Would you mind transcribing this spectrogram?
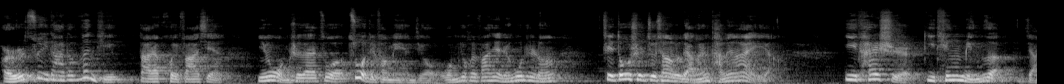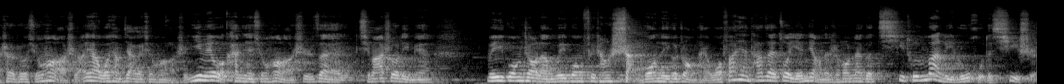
而最大的问题，大家会发现，因为我们是在做做这方面研究，我们就会发现人工智能这都是就像两个人谈恋爱一样，一开始一听名字，假设说熊浩老师，哎呀，我想嫁给熊浩老师，因为我看见熊浩老师在奇葩说里面。微光照亮，微光非常闪光的一个状态。我发现他在做演讲的时候，那个气吞万里如虎的气势。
